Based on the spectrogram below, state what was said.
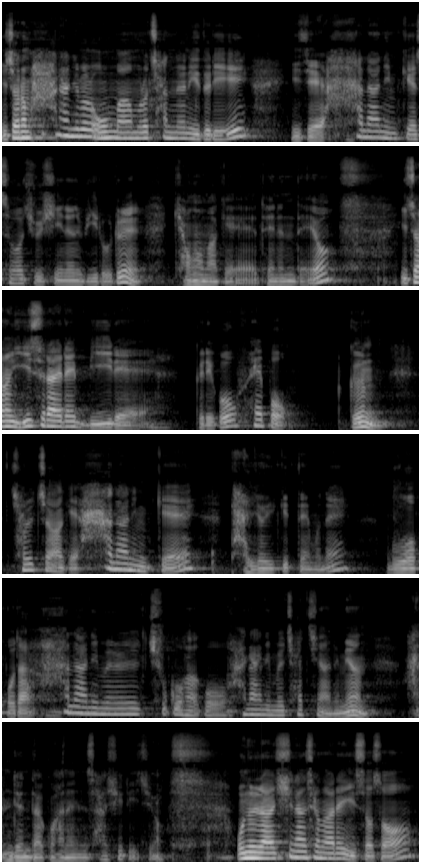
이처럼 하나님을 온 마음으로 찾는 이들이 이제 하나님께서 주시는 위로를 경험하게 되는데요. 이처럼 이스라엘의 미래 그리고 회복은 철저하게 하나님께 달려 있기 때문에 무엇보다 하나님을 추구하고 하나님을 찾지 않으면 안 된다고 하는 사실이죠. 오늘날 신앙생활에 있어서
